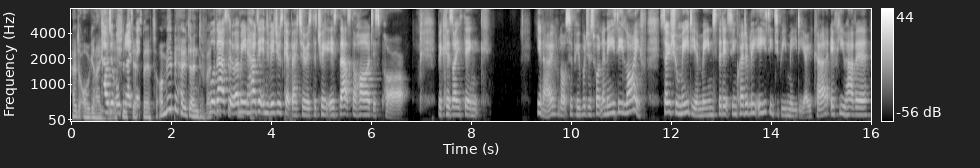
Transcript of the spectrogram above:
How do organizations, how do get better, or maybe how do individuals? Well, that's. I mean, how do individuals get better? Is the trick? Is that's the hardest part because I think you know, lots of people just want an easy life. Social media means that it's incredibly easy to be mediocre if you have a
